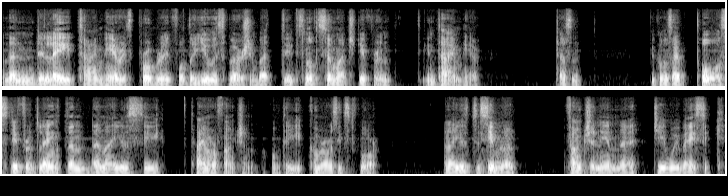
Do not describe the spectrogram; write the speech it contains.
then delay time here is probably for the US version, but it's not so much different in time here. It doesn't because I pause different length and then I use the timer function of the Commodore 64. And I used a similar function in uh, GW Basic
